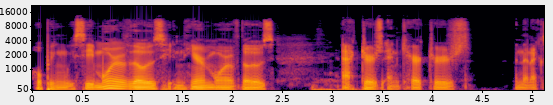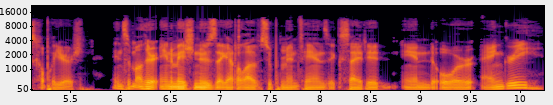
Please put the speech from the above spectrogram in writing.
hoping we see more of those and hear more of those actors and characters in the next couple years. In some other animation news that got a lot of Superman fans excited and or angry,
